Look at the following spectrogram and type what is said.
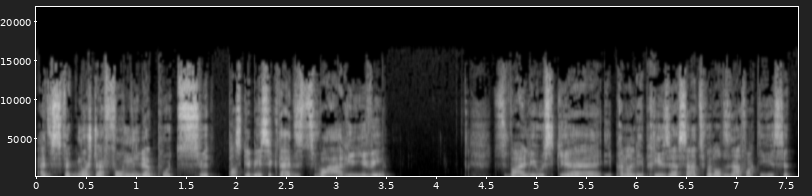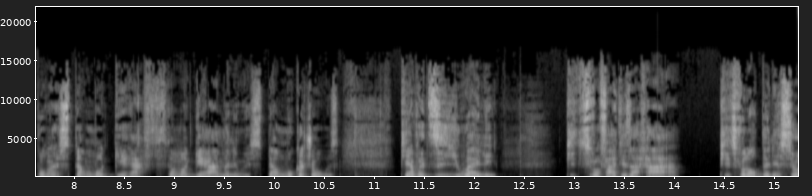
Elle dit, fait que moi, je te fournis le pot tout de suite. Parce que basically, elle dit, tu vas arriver, tu vas aller où ce euh, ils prennent les prises de sang, tu vas leur dire dans le fond que tu es ici pour un spermographe, spermogramme, oui, spermo quelque chose. Puis elle va dire où aller. Puis tu vas faire tes affaires. Puis tu vas leur donner ça.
